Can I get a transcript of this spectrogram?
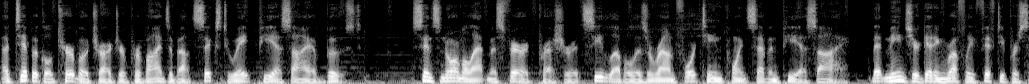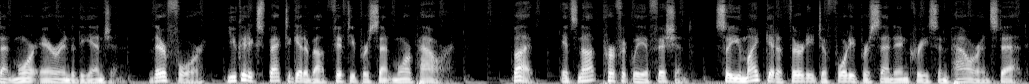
A typical turbocharger provides about 6 to 8 psi of boost. Since normal atmospheric pressure at sea level is around 14.7 psi, that means you're getting roughly 50% more air into the engine. Therefore, you could expect to get about 50% more power. But, it's not perfectly efficient, so you might get a 30 to 40% increase in power instead.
